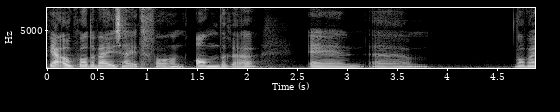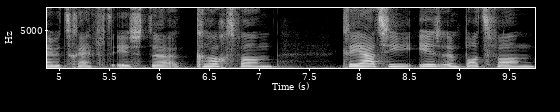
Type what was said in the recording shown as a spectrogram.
ja, ook wel de wijsheid van anderen. En ehm, wat mij betreft is de kracht van creatie is een pad van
